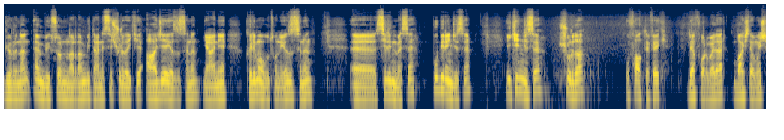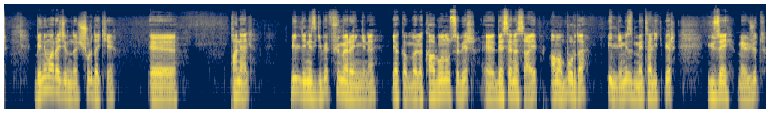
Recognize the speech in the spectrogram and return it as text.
görünen en büyük sorunlardan bir tanesi şuradaki AC yazısının yani klima butonu yazısının e, silinmesi. Bu birincisi. İkincisi şurada ufak tefek deformeler başlamış. Benim aracımda şuradaki e, panel bildiğiniz gibi füme rengine yakın böyle karbonumsu bir e, desene sahip. Ama burada bildiğimiz metalik bir yüzey mevcut.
